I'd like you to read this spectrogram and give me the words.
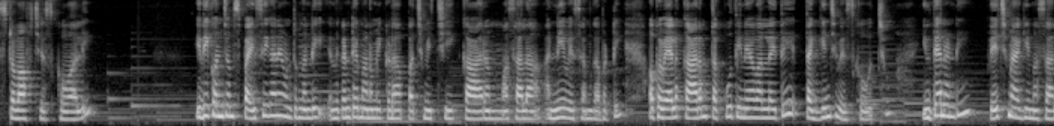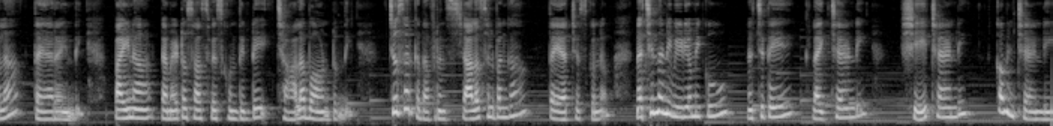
స్టవ్ ఆఫ్ చేసుకోవాలి. ఇది కొంచెం స్పైసీగానే ఉంటుందండి. ఎందుకంటే మనం ఇక్కడ పచ్చిమిర్చి కారం మసాలా అన్నీ వేసాం కాబట్టి ఒకవేళ కారం తక్కువ తినే వాళ్ళైతే తగ్గించి వేసుకోవచ్చు. ఇంతేనండి వెజ్ మ్యాగీ మసాలా తయారైంది. పైన టమాటో సాస్ వేసుకొని తింటే చాలా బాగుంటుంది. చూసారు కదా ఫ్రెండ్స్ చాలా సులభంగా తయారు చేసుకున్నాం. నచ్చిందండి వీడియో మీకు? నచ్చితే లైక్ చేయండి షేర్ చేయండి కామెంట్ చేయండి.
